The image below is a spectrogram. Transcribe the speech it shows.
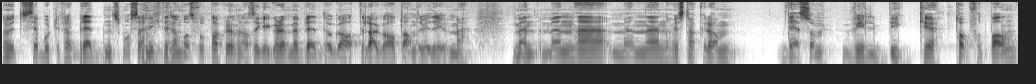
når vi ser bort fra bredden, som også er en viktig del av Moss fotballklubb, men altså ikke glemme bredde og gatelag og alt det andre vi driver med. Men, men, eh, men når vi snakker om det som vil bygge toppfotballen,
